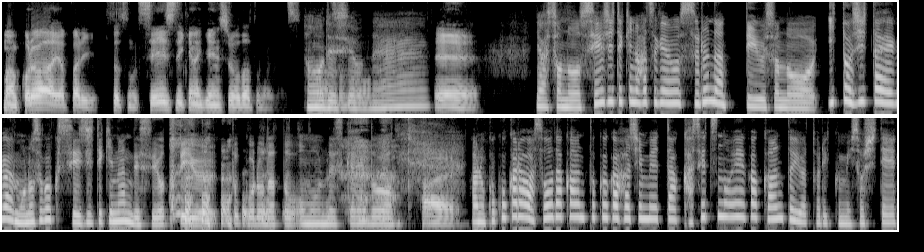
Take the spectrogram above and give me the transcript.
まあ、これはやっぱり一つの政治的な現象だと思います。そうですよね。まあ、ええーいや、その政治的な発言をするなっていうその意図自体がものすごく政治的なんですよっていう ところだと思うんですけれど、はい、あの、ここからは相田監督が始めた仮設の映画館という取り組み、そして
